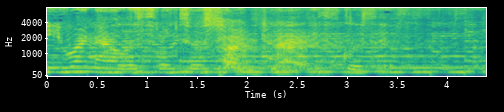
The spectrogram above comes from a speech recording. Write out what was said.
You are now listening to a exclusive.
